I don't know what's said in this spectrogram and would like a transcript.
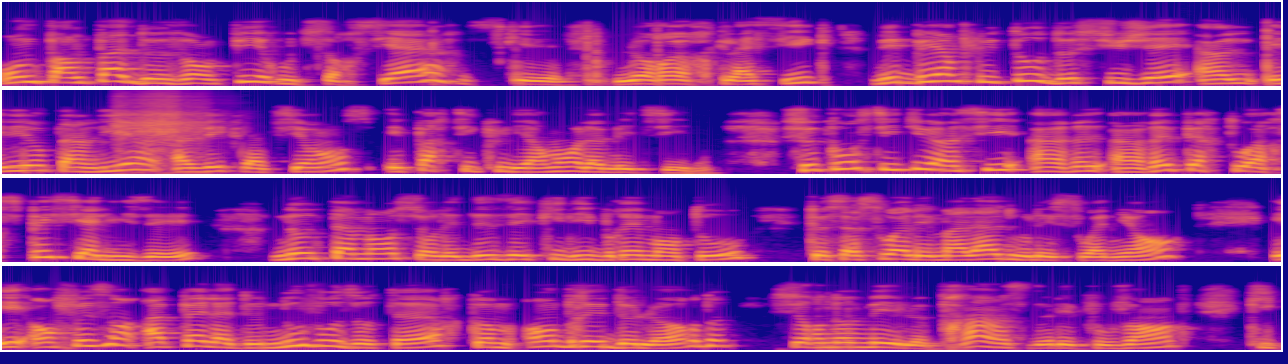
On ne parle pas de vampires ou de sorcières, ce qui est l'horreur classique, mais bien plutôt de sujets ayant un lien avec la science et particulièrement la médecine. Se constitue ainsi un, répertoire spécialisé, notamment sur les déséquilibrés mentaux, que ce soit les malades ou les soignants, et en faisant appel à de nouveaux auteurs comme André Delorde, surnommé le prince de l'épouvante, qui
